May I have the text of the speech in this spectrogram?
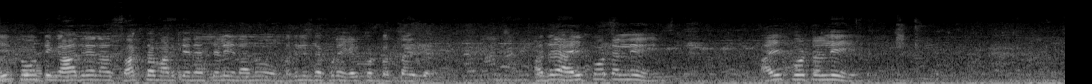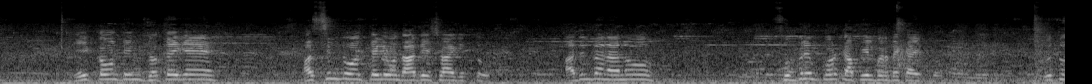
ರೀಕೌಂಟಿಂಗ್ ಆದರೆ ನಾನು ಸ್ವಾಗತ ಮಾಡ್ತೇನೆ ಅಂತೇಳಿ ನಾನು ಮೊದಲಿಂದ ಕೂಡ ಹೇಳ್ಕೊಂಡು ಬರ್ತಾ ಇದ್ದೆ. ಆದರೆ ಹೈಕೋರ್ಟಲ್ಲಿ ಹೈಕೋರ್ಟಲ್ಲಿ ಕೌಂಟಿಂಗ್ ಜೊತೆಗೆ ಅಸಿಂಧು ಅಂತೇಳಿ ಒಂದು ಆದೇಶ ಆಗಿತ್ತು. ಅದರಿಂದ ನಾನು ಸುಪ್ರೀಂ ಕೋರ್ಟ್ ಅಪೀಲ್ ಬರಬೇಕಾಯಿತು. ಇವತ್ತು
